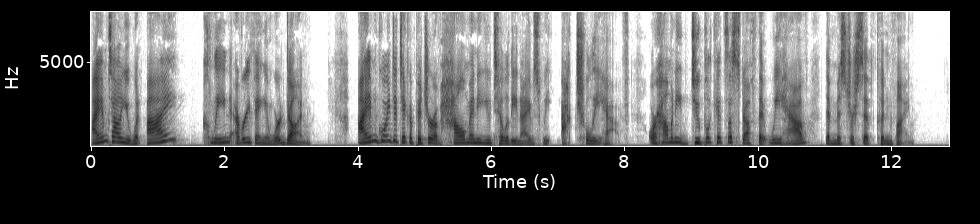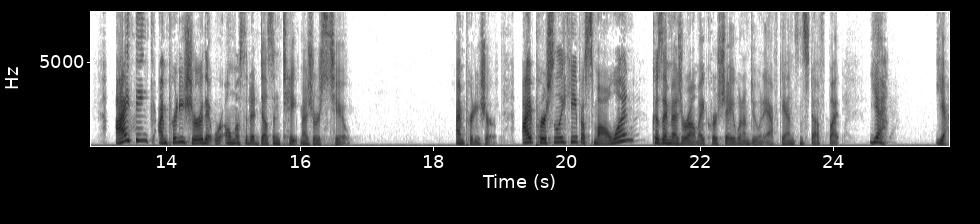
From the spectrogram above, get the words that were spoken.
I am telling you, when I clean everything and we're done, I am going to take a picture of how many utility knives we actually have or how many duplicates of stuff that we have that Mr. Sith couldn't find. I think I'm pretty sure that we're almost at a dozen tape measures too. I'm pretty sure. I personally keep a small one because I measure out my crochet when I'm doing Afghans and stuff. But yeah, yeah.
